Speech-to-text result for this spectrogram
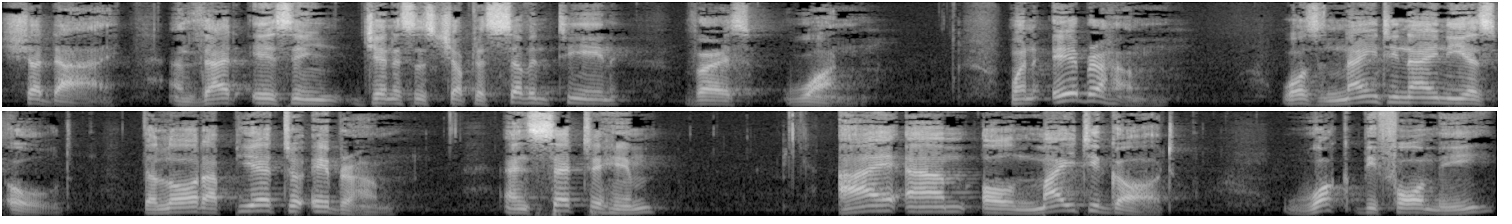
Shaddai. And that is in Genesis chapter 17, verse 1. When Abraham was 99 years old, the Lord appeared to Abraham and said to him, I am Almighty God. Walk before me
